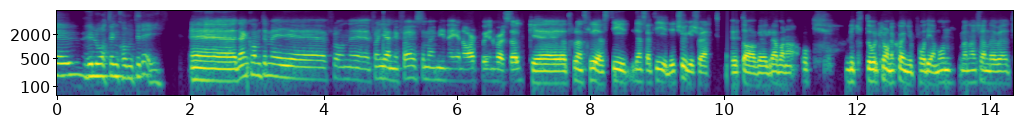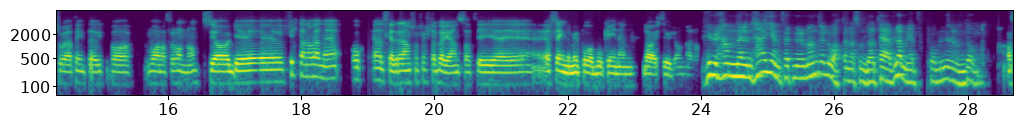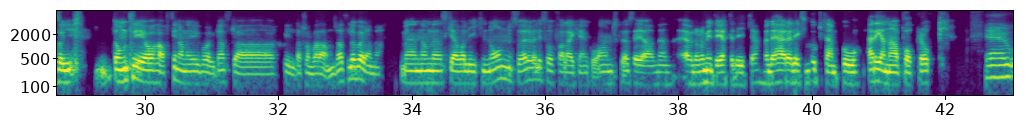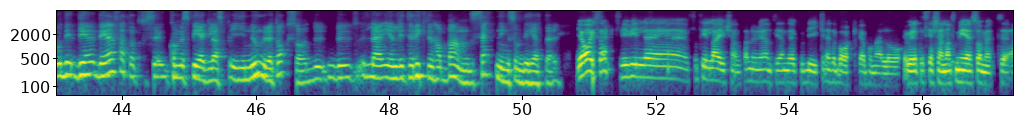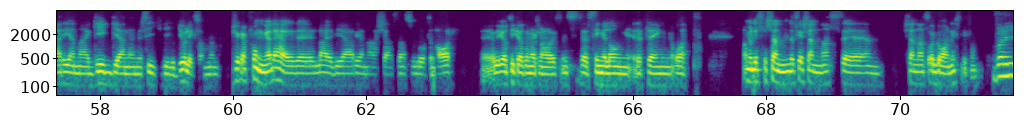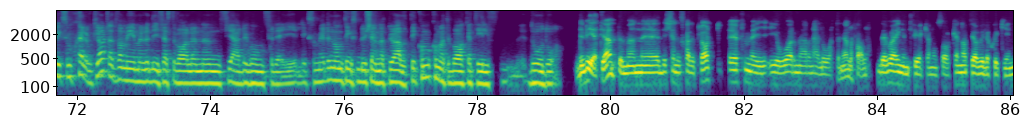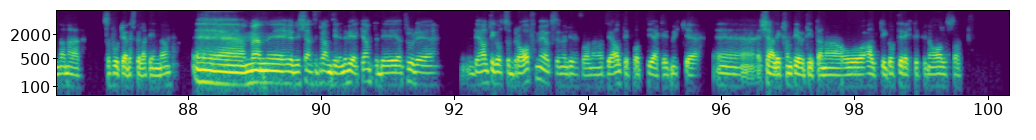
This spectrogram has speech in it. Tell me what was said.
hur låten kom till dig. Eh, den kom till mig eh, från, eh, från Jennifer som är min A&R på Universal. Och, eh, jag tror den skrevs tid, ganska tidigt 2021 utav eh, grabbarna. Och Viktor Krone sjöng ju på demon, men han kände, eh, tror jag, att det inte riktigt var, var något för honom. Så jag eh, fick den av henne och älskade den från första början så att vi, eh, jag slängde mig på att boka in en dag i studion. Med dem. Hur hamnar den här jämfört med de andra låtarna som du har tävlat med? Påminner den om dem? Alltså, de tre jag har haft innan har ju varit ganska skilda från varandra till att börja med. Men om den ska vara lik någon så är det väl i så fall I can go on skulle jag säga. Men även om de inte är jättelika. Men det här är liksom upptempo, arena, poprock. Eh, och det, det, det jag fattat kommer speglas i numret också. Du, du lär enligt rykten ha bandsättning som det heter. Ja, exakt. Vi vill eh, få till livekänslan nu äntligen när publiken är tillbaka på Mello. Jag vill att det ska kännas mer som ett eh, arena-gig än en musikvideo liksom. Men försöka fånga det här eh, live arena-känslan som låten har. Eh, jag tycker att de verkligen har en singalong refräng och att ja, men det, ska kännas, det ska kännas, eh, kännas organiskt. Liksom. Var det liksom självklart att vara med i Melodifestivalen en fjärde gång för dig? Liksom, är det någonting som du känner att du alltid kommer komma tillbaka till då och då? Det vet jag inte, men eh, det kändes självklart eh, för mig i år med den här låten i alla fall. Det var ingen tvekan om saken att jag ville skicka in den här så fort jag hade spelat in den. Eh, men hur det känns i framtiden, det vet jag inte. Det, jag tror det, det har alltid gått så bra för mig också med Melodifestivalen att jag alltid fått jäkligt mycket eh, kärlek från tv-tittarna och alltid gått direkt till final. Så att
